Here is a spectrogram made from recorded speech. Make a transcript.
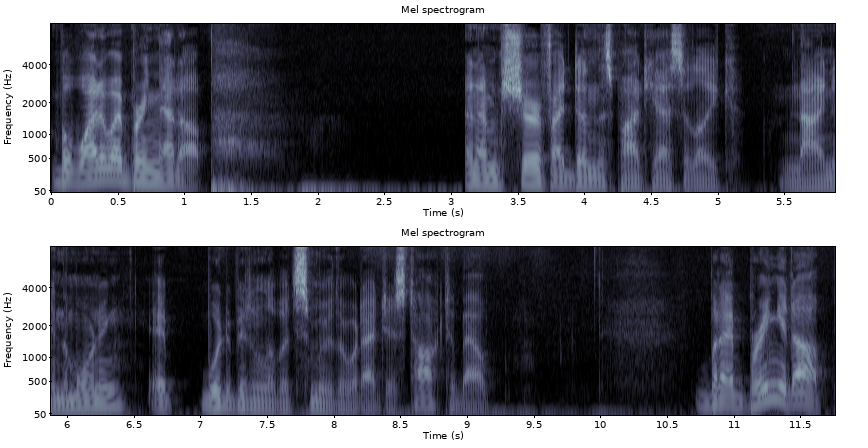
But why do I bring that up? and I'm sure if I'd done this podcast at like nine in the morning, it would have been a little bit smoother what I just talked about. But I bring it up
